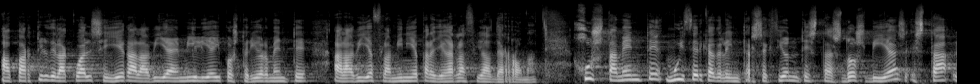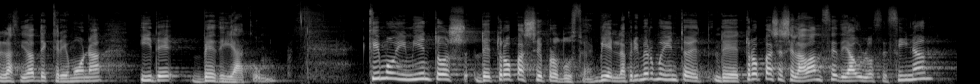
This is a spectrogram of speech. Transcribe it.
a partir de la cual se llega a la vía Emilia y posteriormente a la vía Flaminia para llegar a la ciudad de Roma. Justamente muy cerca de la intersección de estas dos vías está la ciudad de Cremona y de Bedriacum. ¿Qué movimientos de tropas se producen? Bien, el primer movimiento de, tropas es el avance de Aulo Cecina.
